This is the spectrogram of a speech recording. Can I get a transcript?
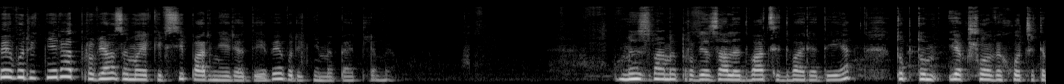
Виворітній ряд пров'язуємо, як і всі парні ряди, виворітніми петлями. Ми з вами пров'язали 22 ряди. Тобто, якщо ви хочете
